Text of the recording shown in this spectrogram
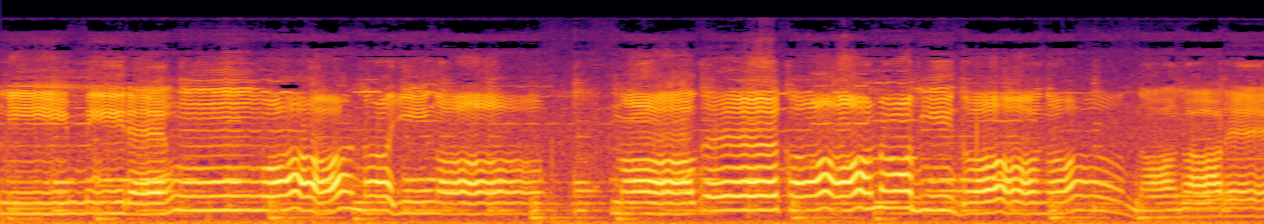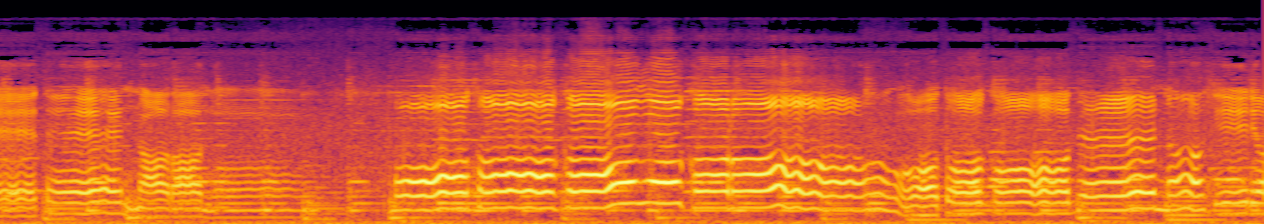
に未練はないがなぜか涙が流れてならぬ。男心男でなけりゃ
